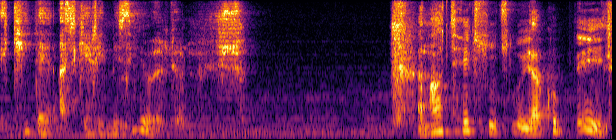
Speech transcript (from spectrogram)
iki de askerimizi öldürmüş. Ama tek suçlu Yakup değil.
